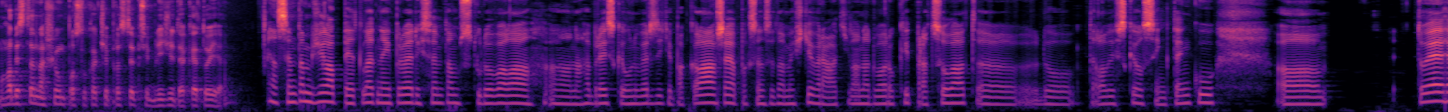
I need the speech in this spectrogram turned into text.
Mohla byste našemu posluchači prostě přiblížit, jaké to je? Já jsem tam žila pět let, nejprve, když jsem tam studovala eh, na Hebrejské univerzitě bakaláře a pak jsem se tam ještě vrátila na dva roky pracovat eh, do telavivského think tanku. Eh, to je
